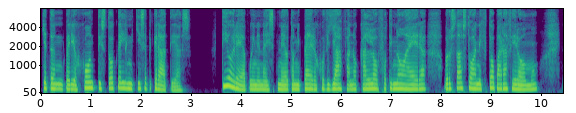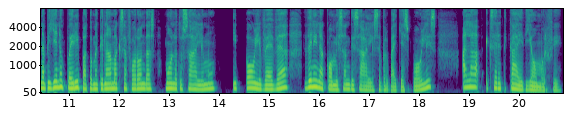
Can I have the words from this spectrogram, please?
και των περιοχών της τότε ελληνικής επικράτειας. Τι ωραία που είναι να εισπνέω τον υπέροχο, διάφανο, καλό, φωτεινό αέρα μπροστά στο ανοιχτό παράθυρό μου, να πηγαίνω περίπατο με την άμαξα φορώντας μόνο το σάλι μου. Η πόλη βέβαια δεν είναι ακόμη σαν τις άλλες ευρωπαϊκές πόλεις, αλλά εξαιρετικά ιδιόμορφη,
